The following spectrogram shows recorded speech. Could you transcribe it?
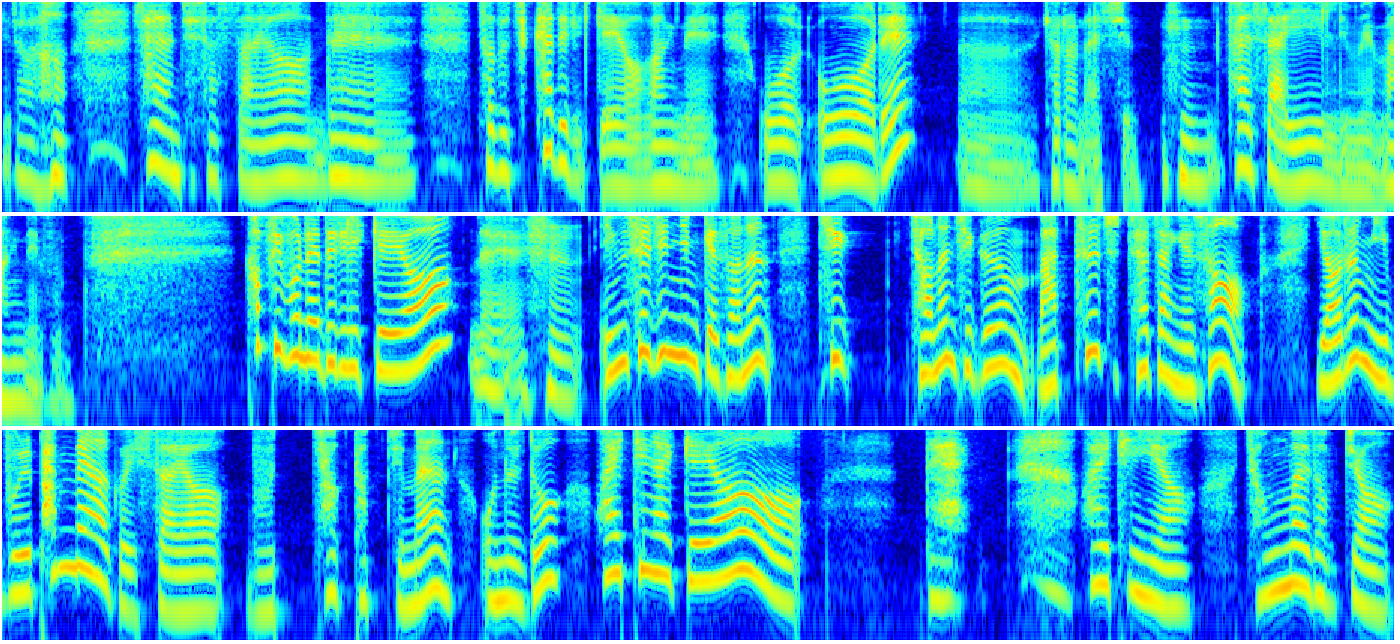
이런 사연 주셨어요. 네. 저도 축하드릴게요, 막내. 5월, 5월에, 어, 결혼하신 8421님의 막내분. 커피 보내드릴게요. 네. 임세진님께서는 지, 저는 지금 마트 주차장에서 여름 이불 판매하고 있어요. 무척 덥지만 오늘도 화이팅 할게요. 네. 화이팅이요. 정말 덥죠?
